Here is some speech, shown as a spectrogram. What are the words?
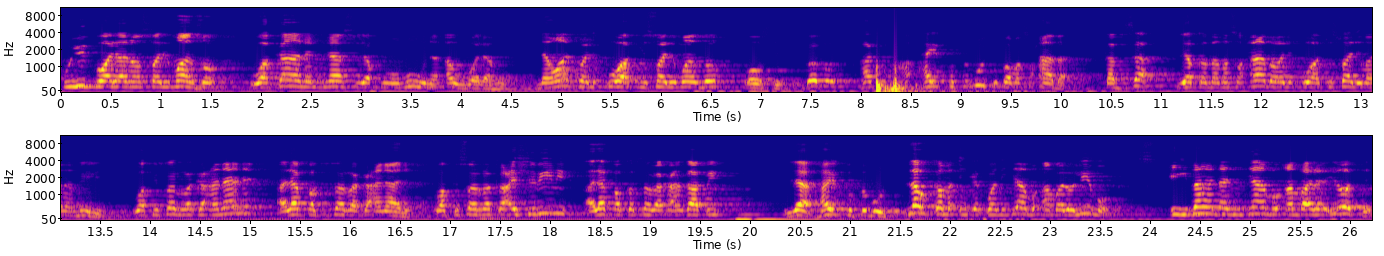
kuliko wale wanaoswali mwanzo wa kana nnasu yaqumuna awalahu na watu walikuwa wakiswali mwanzo wa usiku kwa hivyo haikuthubutu kwa masahaba kabisa ya kwamba masahaba walikuwa wakiswali mara mbili wakiswali rakaa nane alafu wakiswali rakaa nane wakiswali rakaa ishirini alafu wakiswali rakaa ngapi la haikuthubutu lau kama ingekuwa ni jambo ambalo limo ibada ni jambo ambalo yote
